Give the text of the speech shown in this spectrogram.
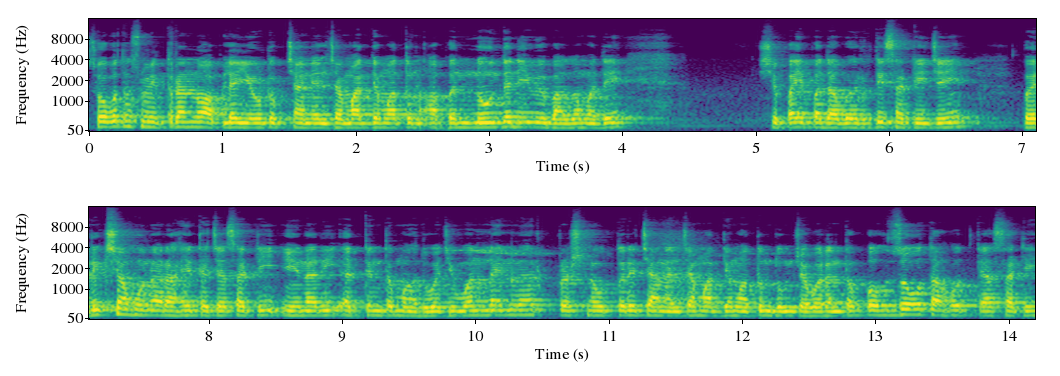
सोबतच मित्रांनो आपल्या यूट्यूब चॅनेलच्या माध्यमातून आपण नोंदणी विभागामध्ये शिपाई पदाभरतीसाठी जे परीक्षा होणार आहे त्याच्यासाठी येणारी अत्यंत महत्त्वाची वन लाईनर प्रश्न उत्तरे चॅनलच्या माध्यमातून तुमच्यापर्यंत पोहोचवत आहोत. त्यासाठी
